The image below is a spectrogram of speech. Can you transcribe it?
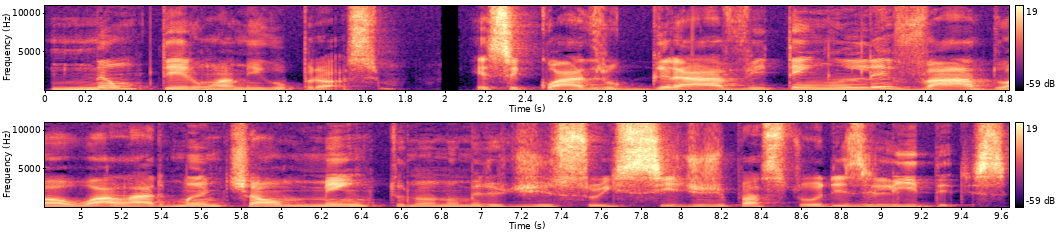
não ter um amigo próximo. Esse quadro grave tem levado ao alarmante aumento no número de suicídios de pastores e líderes,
